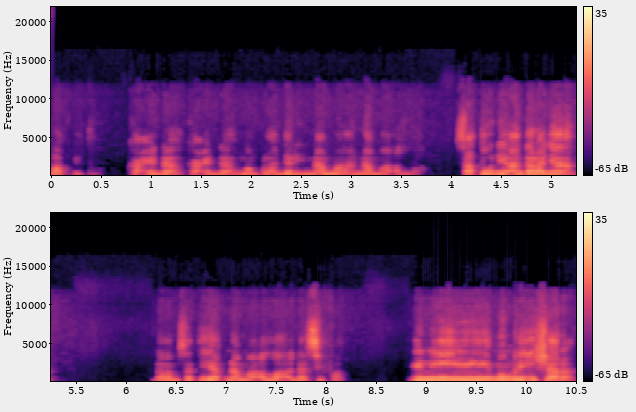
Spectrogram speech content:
bab itu. Kaedah-kaedah mempelajari nama-nama Allah. Satu di antaranya dalam setiap nama Allah ada sifat. Ini memberi isyarat.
